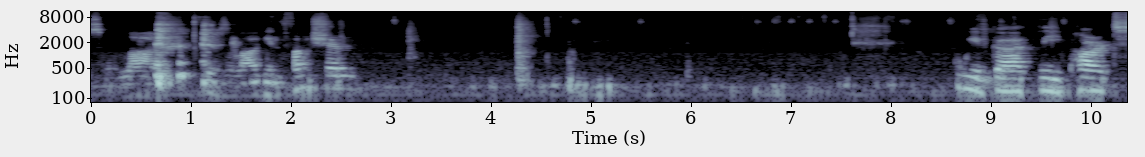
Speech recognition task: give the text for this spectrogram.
So log, here's the login function. We've got the part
